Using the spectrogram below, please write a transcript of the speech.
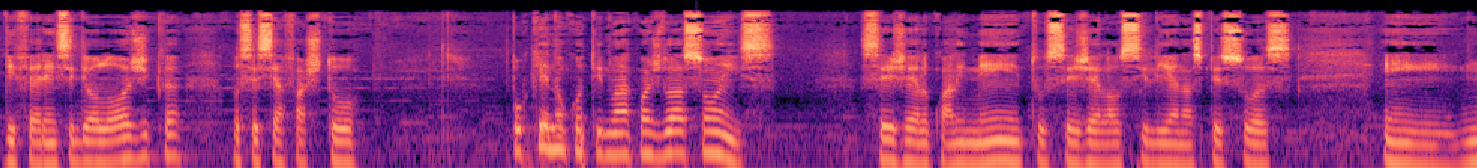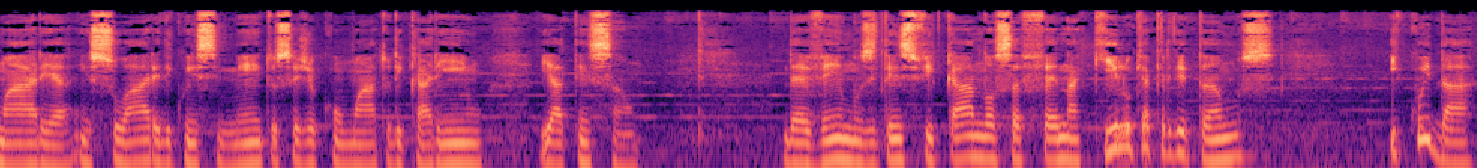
diferença ideológica, você se afastou? Por que não continuar com as doações? Seja ela com alimento, seja ela auxiliando as pessoas em uma área, em sua área de conhecimento, seja com um ato de carinho e atenção. Devemos intensificar nossa fé naquilo que acreditamos e cuidar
